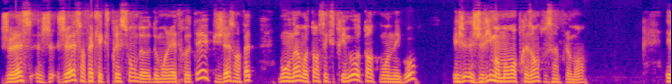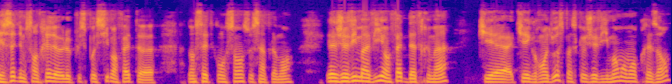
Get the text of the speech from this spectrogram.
je laisse, je, laisse en fait l'expression de, de, mon être-té, et puis je laisse en fait mon âme autant s'exprimer autant que mon ego, et je, je, vis mon moment présent tout simplement. Et j'essaie de me centrer le, plus possible en fait euh, dans cette conscience tout simplement. Et je vis ma vie en fait d'être humain qui est qui est grandiose parce que je vis mon moment présent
